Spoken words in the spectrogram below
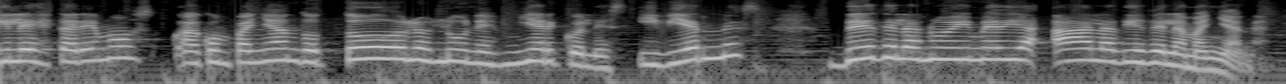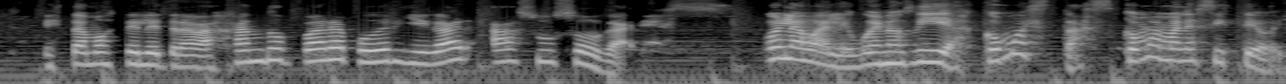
y les estaremos acompañando todos los lunes, miércoles y viernes desde las 9 y media a las 10 de la mañana. Estamos teletrabajando para poder llegar a sus hogares. Hola Vale, buenos días. ¿Cómo estás? ¿Cómo amaneciste hoy?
